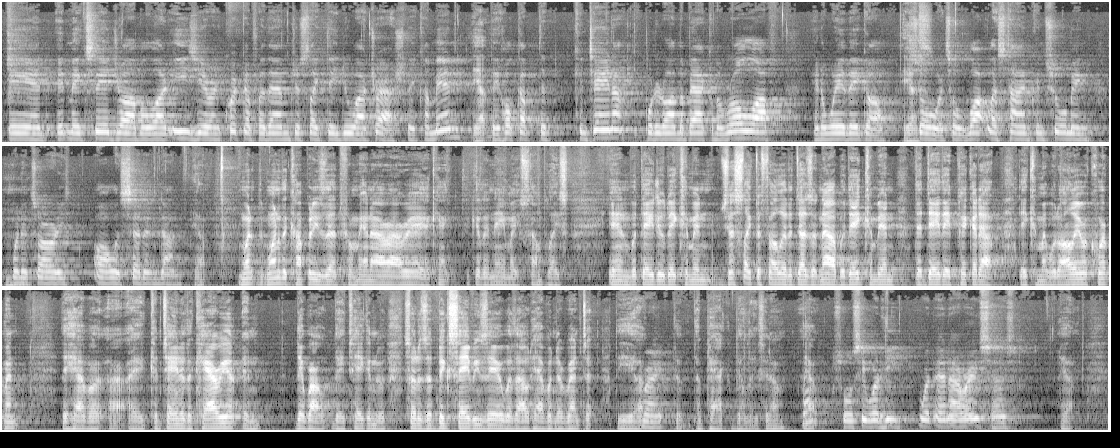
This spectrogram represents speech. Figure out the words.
And it makes their job a lot easier and quicker for them, just like they do our trash. They come in, yeah, they hook up the container, put it on the back of the roll-off, and away they go. Yes. So it's a lot less time consuming when mm-hmm. it's already, all is said and done. yeah. One, one of the companies that from NRRA, I can't think of the name, I someplace, and what they do, they come in, just like the fella that does it now, but they come in the day they pick it up. They come in with all their equipment, they have a, a container to carry it, and they're out, they take them, so there's a big savings there without having to rent the, uh, Right. the, the pack buildings, you know? Yeah, So we'll see what he, what NRA says. yeah.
